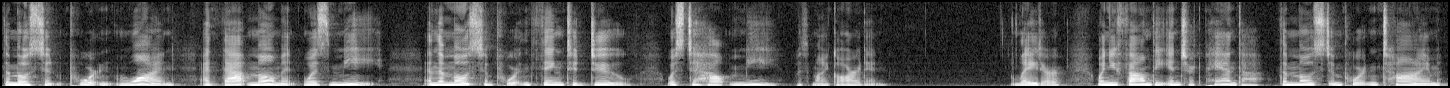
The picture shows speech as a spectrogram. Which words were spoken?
The most important one at that moment was me, and the most important thing to do was to help me with my garden. Later, when you found the injured panda, the most important time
